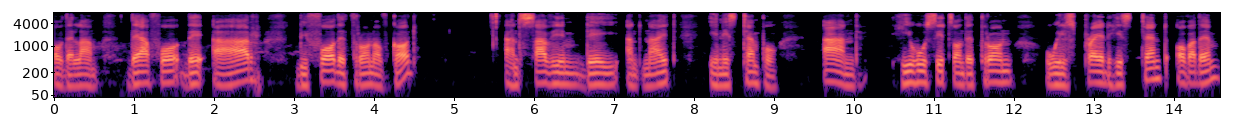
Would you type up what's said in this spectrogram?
of the Lamb. Therefore, they are before the throne of God and serve him day and night in his temple. And he who sits on the throne will spread his tent over them.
